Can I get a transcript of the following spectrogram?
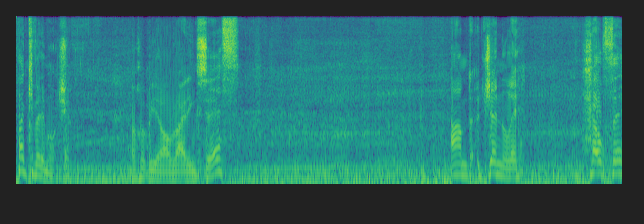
Thank you very much. I hope you're all riding safe and generally healthy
